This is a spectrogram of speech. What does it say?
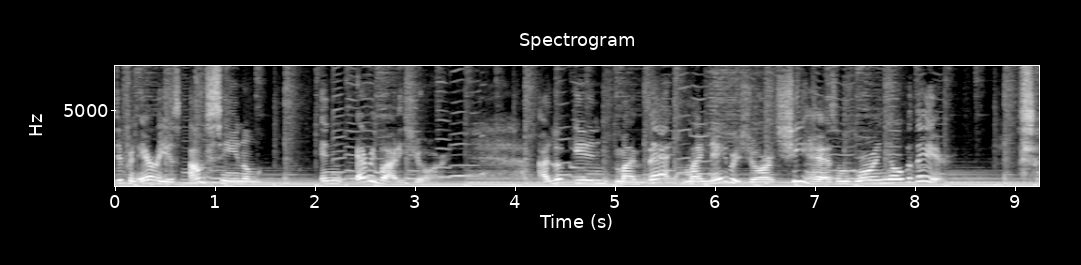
different areas, I'm seeing them in everybody's yard. I look in my back, my neighbor's yard, she has them growing over there. So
